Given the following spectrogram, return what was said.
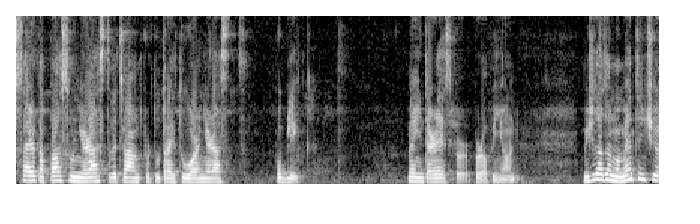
sa herë ka pasur një rast të veçantë për t'u trajtuar, një rast publik. me interes për për opinionin. Megjithatë në momentin që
